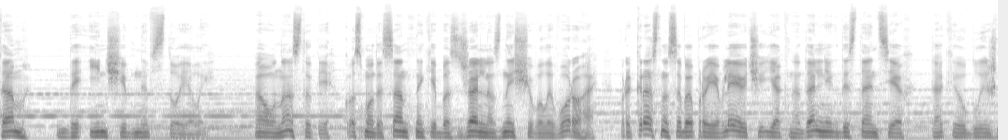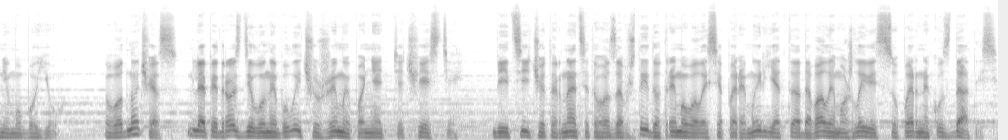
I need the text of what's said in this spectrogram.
там, де інші б не встояли. А у наступі космодесантники безжально знищували ворога, прекрасно себе проявляючи як на дальніх дистанціях, так і у ближньому бою. Водночас для підрозділу не були чужими поняття честі. Бійці 14-го завжди дотримувалися перемир'я та давали можливість супернику здатись.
